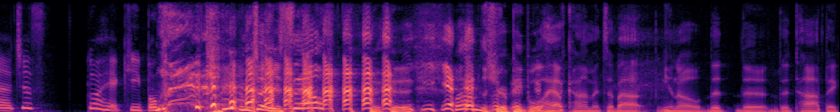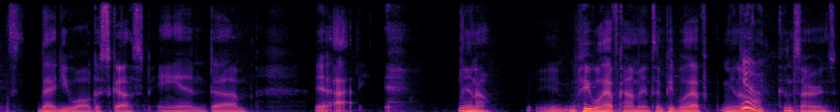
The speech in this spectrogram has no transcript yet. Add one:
uh, just go ahead, keep them. Keep them to yourself. Well, I'm sure people will have comments about you know the the the topics that you all discussed, and um, yeah, I, you know, people have comments and people have you know Yeah. concerns,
